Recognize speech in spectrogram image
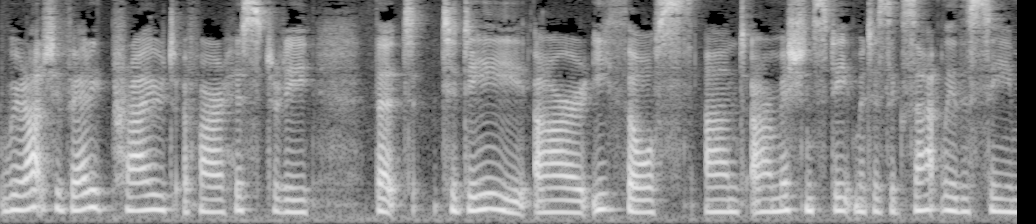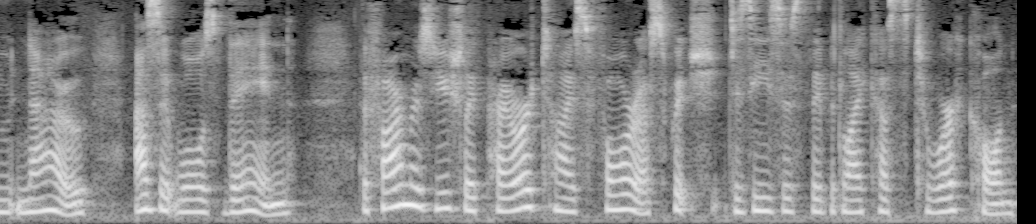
We're actually very proud of our history that today our ethos and our mission statement is exactly the same now as it was then. The farmers usually prioritise for us which diseases they would like us to work on,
